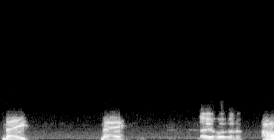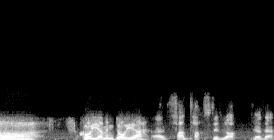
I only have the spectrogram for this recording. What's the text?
Nej. Nej. Nej, jag hör det nu. Oh, skoja min doja. Fantastiskt bra, skulle jag säga.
